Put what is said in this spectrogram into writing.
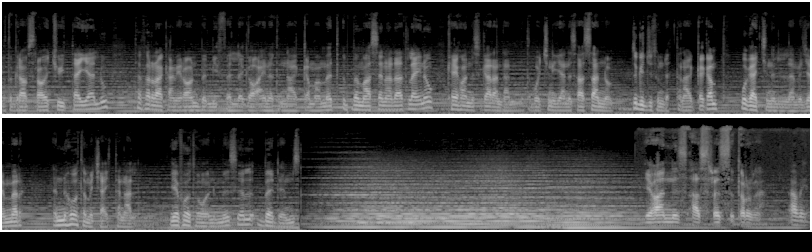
ፎቶግራፍ ስራዎቹ ይታያሉ። ተፈራ ካሜራውን በሚፈለገው አይነትና አቀማመጥ በማሰናዳት ላይ ነው። ከዮሐንስ ጋር አንዳንድ ነጥቦችን እያነሳሳን ነው። ዝግጅቱ እንደተጠናቀቀም ወጋችንን ለመጀመር እነሆ ተመቻችተናል። የፎቶውን ምስል በድምፅ ዮሐንስ አስረስ ጥሩነህ አቤት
